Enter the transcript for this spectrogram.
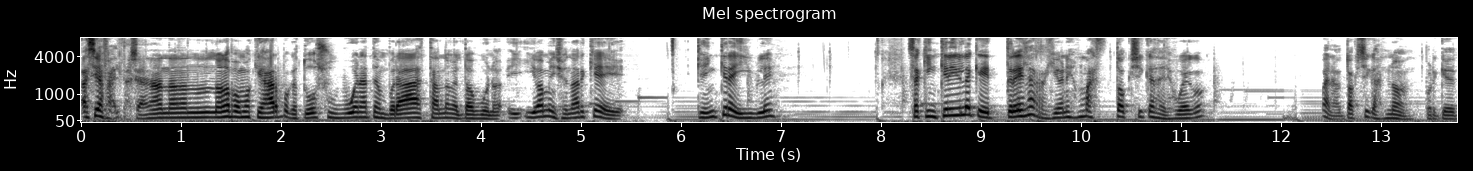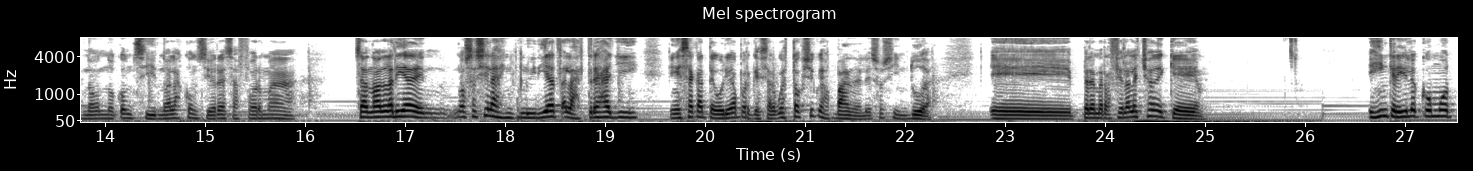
hacía falta, o sea, no, no, no, no nos podemos quejar porque tuvo su buena temporada estando en el top 1. Y iba a mencionar que, que increíble. O sea, que increíble que tres las regiones más tóxicas del juego. Bueno, tóxicas no, porque no, no, no las considero de esa forma o sea, no hablaría de. No sé si las incluiría a las tres allí en esa categoría, porque si algo es tóxico es bundle, eso sin duda. Eh, pero me refiero al hecho de que. Es increíble cómo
